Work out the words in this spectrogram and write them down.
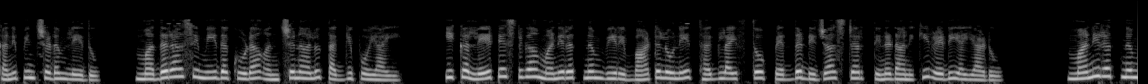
కనిపించడం లేదు. మదరాసి మీద కూడా అంచనాలు తగ్గిపోయాయి. ఇక లేటెస్ట్గా మణిరత్నం వీరి బాటలోనే థగ్ లైఫ్తో పెద్ద డిజాస్టర్ తినడానికి రెడీ అయ్యాడు. మణిరత్నం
